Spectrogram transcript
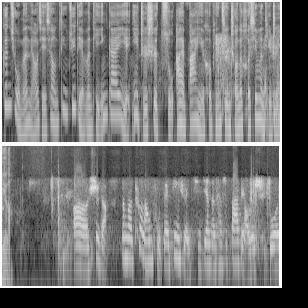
根据我们的了解，像定居点问题，应该也一直是阻碍巴以和平进程的核心问题之一了。呃，是的。那么特朗普在竞选期间呢，他是发表了许多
